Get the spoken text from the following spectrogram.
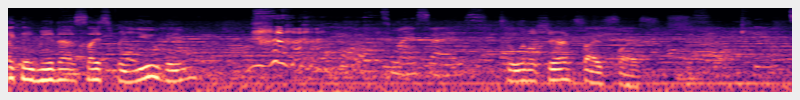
Like they made that slice for you, babe. It's my size. It's a little Sharon size slice. Cute.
